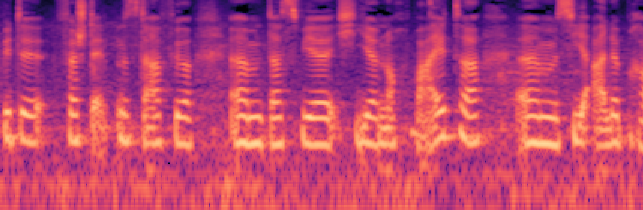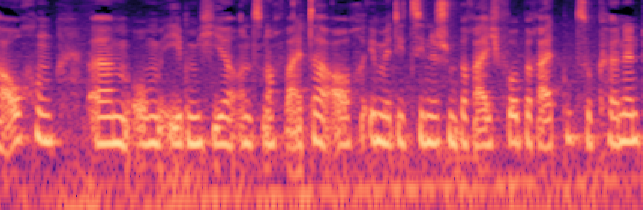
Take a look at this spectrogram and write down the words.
bitte Verständnis dafür, dass wir hier noch weiter Sie alle brauchen, um eben hier uns noch weiter weiter auch im medizinischen Bereich vorbereiten zu können.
